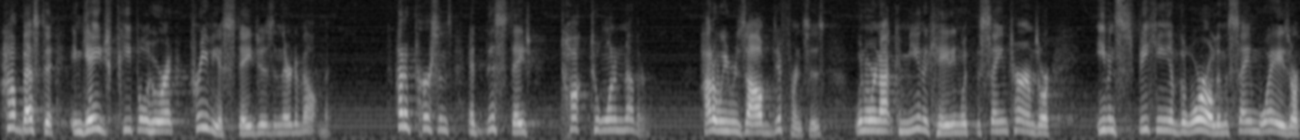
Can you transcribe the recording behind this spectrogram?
how best to engage people who are at previous stages in their development. How do persons at this stage talk to one another? How do we resolve differences when we're not communicating with the same terms or even speaking of the world in the same ways or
